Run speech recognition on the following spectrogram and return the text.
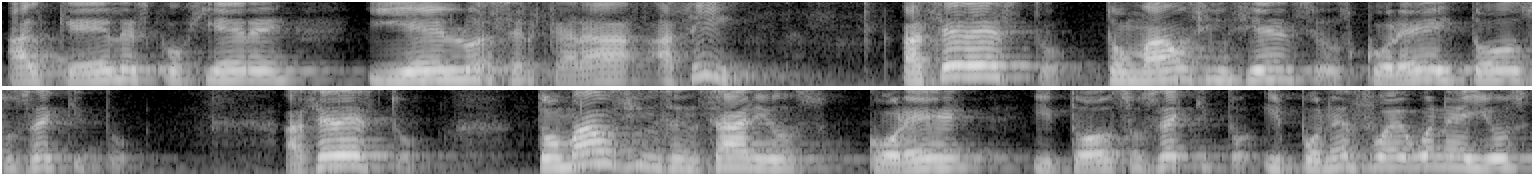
al que él escogiere, y él lo acercará así. Haced esto, tomaos inciensos, Coré y todo su séquito. Haced esto, tomaos incensarios, Coré y todo su séquito, y poned fuego en ellos,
